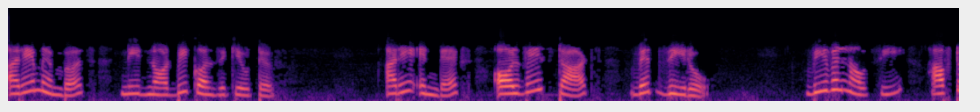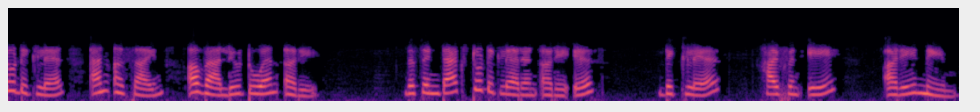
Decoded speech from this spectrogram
Array members need not be consecutive. Array index always starts with 0. We will now see how to declare and assign a value to an array. The syntax to declare an array is declare hyphen a array name.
